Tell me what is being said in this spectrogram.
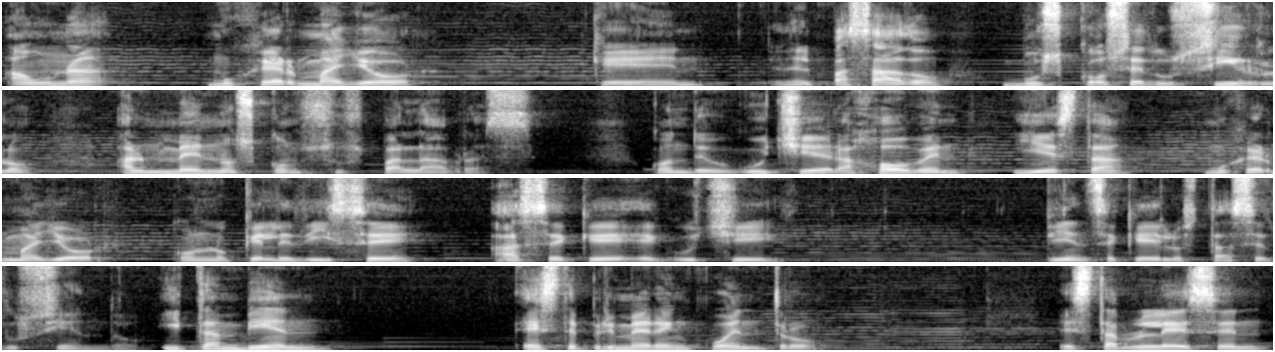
a una mujer mayor que en, el pasado buscó seducirlo, al menos con sus palabras. Cuando Eguchi era joven y esta mujer mayor, con lo que le dice, hace que Eguchi piense que lo está seduciendo. Y también este primer encuentro establecen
